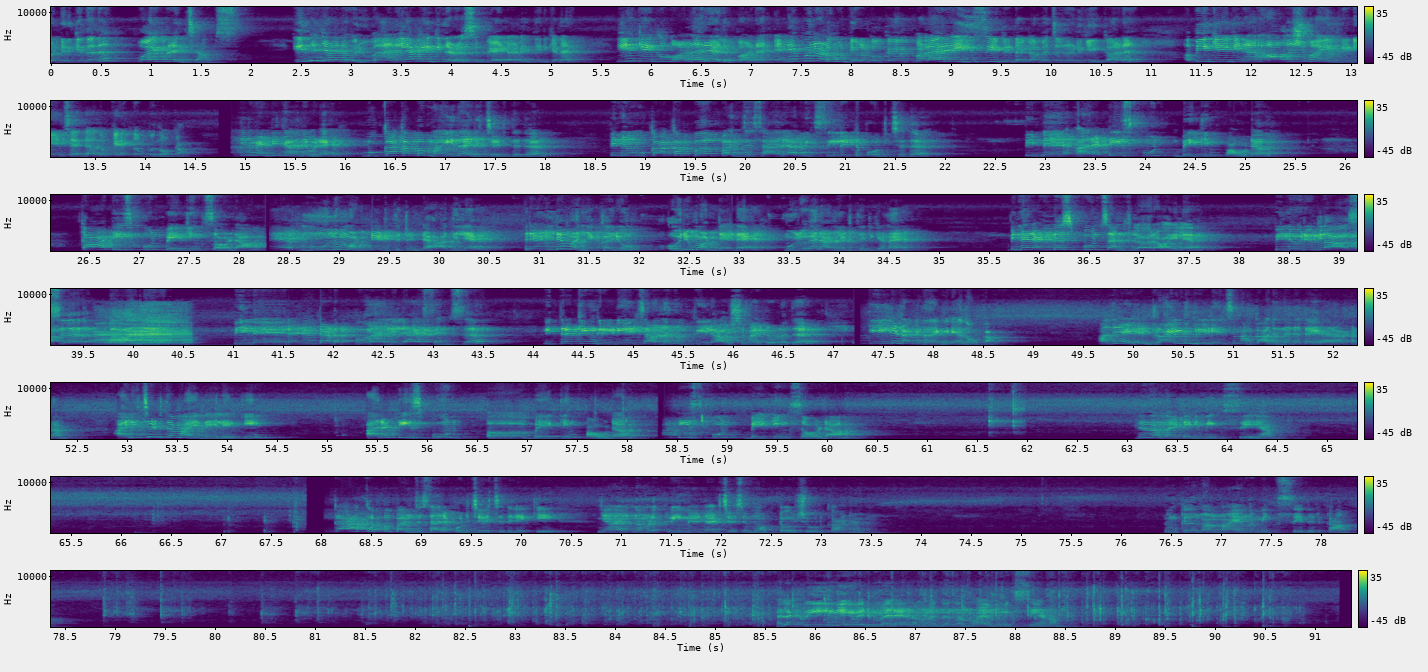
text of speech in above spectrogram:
കണ്ടുകൊണ്ടിരിക്കുന്നത് vibrant charms ഇന്ന് ഞാൻ ഒരു വാനില കേക്കിന്റെ റെസിപ്പി ആയിട്ടാണ് എത്തിയിരിക്കണേ. ഈ കേക്ക് വളരെ എളുപ്പമാണ്. എന്നെ പോലെയുള്ള കുട്ടികൾക്കൊക്കെ വളരെ ഈസി ആയിട്ട് ഉണ്ടാക്കാൻ പറ്റുന്ന ഒരു കേക്കാണ് അപ്പൊ ഈ കേക്കിന് ആവശ്യമായ ഇൻഗ്രീഡിയൻസ് എന്താണെന്നൊക്കെ നമുക്ക് നോക്കാം. അതിനുവേണ്ടി ഞാനിവിടെ മുക്കാ കപ്പ് മൈദ അരിച്ചെടുത്തത്. പിന്നെ മുക്കാ കപ്പ് പഞ്ചസാര മിക്സിയിലിട്ട് പൊടിച്ചത്. പിന്നെ അര ടീസ്പൂൺ ബേക്കിംഗ് പൗഡർ കാ ടീസ്പൂൺ ബേക്കിംഗ് സോഡ മൂന്ന് മുട്ട എടുത്തിട്ടുണ്ട്. അതിൽ രണ്ട് മഞ്ഞക്കരും ഒരു മുട്ടയുടെ മുഴുവനാണ് എടുത്തിരിക്കണേ. പിന്നെ രണ്ട് സ്പൂൺ സൺഫ്ലവർ ഓയിൽ പിന്നെ ഒരു ഗ്ലാസ് പാൽ പിന്നെ രണ്ടടപ്പ് വാനില എസൻസ് ഇത്രയ്ക്ക് ഇൻഗ്രീഡിയൻസ് ആണ് നമുക്ക് ഇതിൽ ആവശ്യമായിട്ടുള്ളത്. കേക്ക് ഉണ്ടാക്കുന്നത് എങ്ങനെയാണെന്ന് നോക്കാം. അതിനായിട്ട് ഡ്രൈ ഇൻഗ്രീഡിയൻസ് നമുക്ക് ആദ്യം തന്നെ തയ്യാറാക്കണം. അരിച്ചെടുത്ത മൈദയിലേക്ക് അര ടീസ്പൂൺ ബേക്കിംഗ് പൗഡർ ആ ടീസ്പൂൺ ബേക്കിംഗ് സോഡ ഇത് നന്നായിട്ട് ഇനി മിക്സ് ചെയ്യാം. കാ കപ്പ് പഞ്ചസാര പൊടിച്ച് വെച്ചതിലേക്ക് ഞാൻ നമ്മൾ ക്രീമിയായിട്ട് അടിച്ചു വെച്ച മുട്ട ഒഴിച്ചു കൊടുക്കുകയാണ് നമുക്കിത് നന്നായി ഒന്ന് മിക്സ് ചെയ്തെടുക്കാം. നല്ല ക്രീമിയായി വരും വരെ നമ്മളിന്ന് നന്നായി ഒന്ന് മിക്സ് ചെയ്യണം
